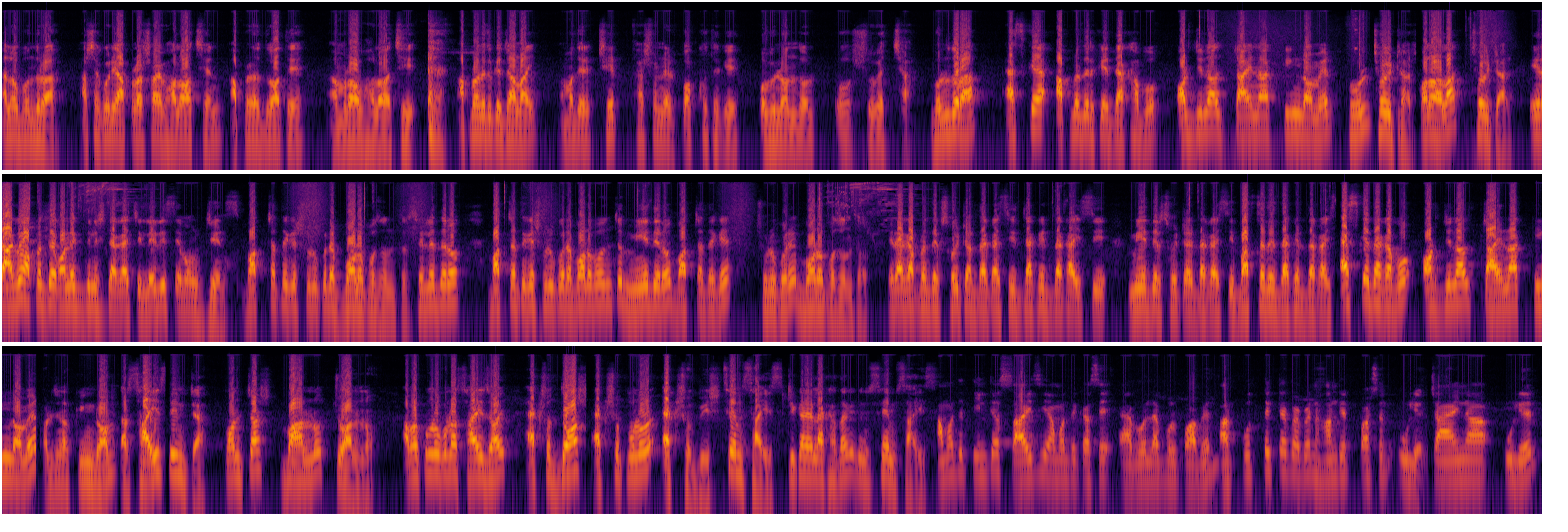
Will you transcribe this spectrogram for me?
Hello বন্ধুরা, আশা করি আপনারা সবাই ভালো আছেন। আপনাদের দোয়াতে আমরাও ভালো আছি। আপনাদেরকে জানাই আমাদের শেট ফ্যাশনের পক্ষ থেকে অভিনন্দন ও শুভেচ্ছা। বন্ধুরা আজকে আপনাদেরকে দেখাবো অরিজিনাল চায়না কিংডমের ফুল সোয়েটার, কলাওয়ালা সোয়েটার। এর আগেও আপনাদের অনেক জিনিস দেখাচ্ছি লেডিস এবং জেন্টস বাচ্চা থেকে শুরু করে বড় পর্যন্ত, ছেলেদেরও বাচ্চা থেকে শুরু করে বড় পর্যন্ত, মেয়েদেরও বাচ্চা থেকে শুরু করে বড় পর্যন্ত। এর আগে আপনাদের সোয়েটার দেখাইছি জ্যাকেট দেখাইছি, মেয়েদের সোয়েটার দেখাইছি, বাচ্চাদের জ্যাকেট দেখাইছি। আজকে দেখাবো অরিজিনাল চায়না কিংডমের অরিজিনাল কিংডম তার সাইজ তিনটা, পঞ্চাশ, বাহান্ন, চুয়ান্ন। আবার কোনো কোনো সাইজ হয় একশো দশ একশো পনেরো একশো বিশ। সেম সাইজ স্টিকারে লেখা থাকে কিন্তু সেম সাইজ আমাদের তিনটা সাইজই আমাদের কাছে অ্যাভেলেবল পাবেন। আর প্রত্যেকটা পাবেন হান্ড্রেড পার্সেন্ট উলের চায়না উলের।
